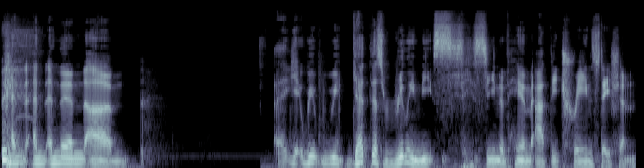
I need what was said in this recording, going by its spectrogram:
and and and then um, uh, we we get this really neat scene of him at the train station,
